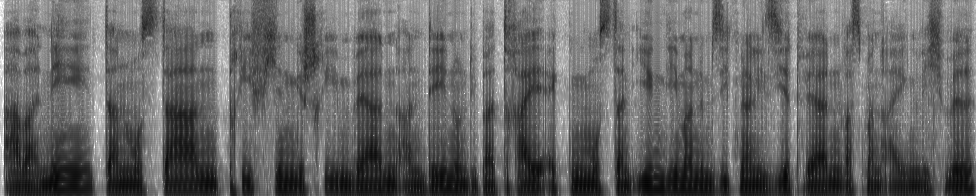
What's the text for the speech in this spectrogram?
Aber nee, dann muss da ein Briefchen geschrieben werden an den und über drei Ecken muss dann irgendjemandem signalisiert werden, was man eigentlich will.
